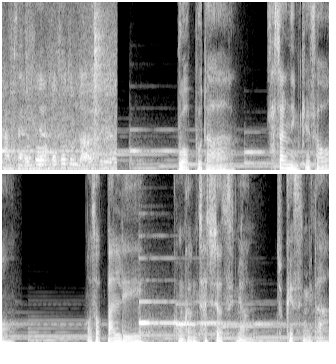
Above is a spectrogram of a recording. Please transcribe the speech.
감사합니다. 어서 좀 나으세요. 무엇보다 사장님께서 어서 빨리 건강 찾으셨으면 좋겠습니다.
